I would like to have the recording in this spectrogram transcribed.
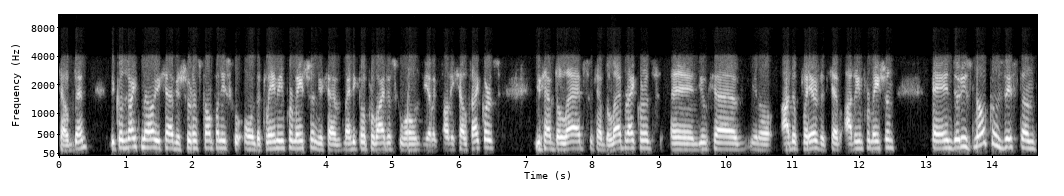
help them. Because right now you have insurance companies who own the claim information, you have medical providers who own the electronic health records, you have the labs you have the lab records, and you have you know other players that have other information, and there is no consistent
